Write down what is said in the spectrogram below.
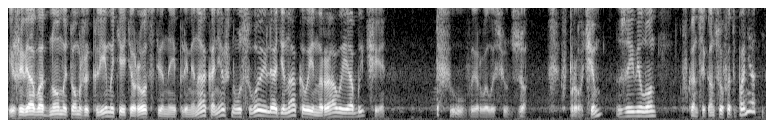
и живя в одном и том же климате, эти родственные племена, конечно, усвоили одинаковые нравы и обычаи. Фу, вырвалось у Джо. Впрочем, заявил он, в конце концов это понятно.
